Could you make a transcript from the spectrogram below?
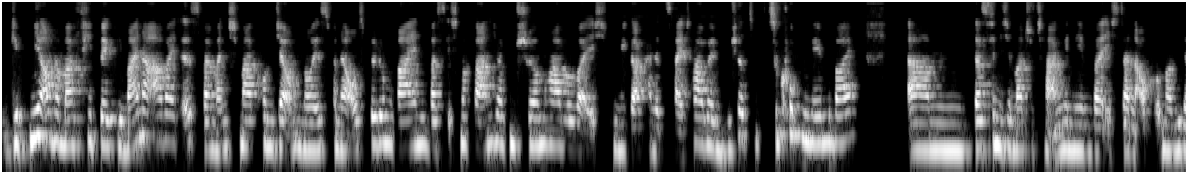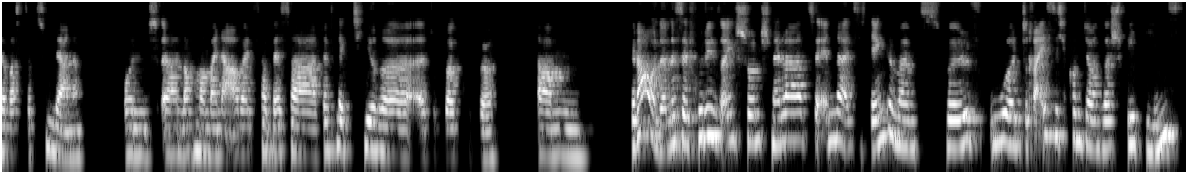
gibt mir auch nochmal Feedback, wie meine Arbeit ist, weil manchmal kommt ja auch Neues von der Ausbildung rein, was ich noch gar nicht auf dem Schirm habe, weil ich irgendwie gar keine Zeit habe, in Bücher zu, zu gucken nebenbei. Ähm, das finde ich immer total angenehm, weil ich dann auch immer wieder was dazu lerne und äh, nochmal meine Arbeit verbessere, reflektiere, äh, drüber gucke. Ähm, Genau, und dann ist der Frühdienst eigentlich schon schneller zu Ende, als ich denke, weil um 12.30 Uhr kommt ja unser Spätdienst.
